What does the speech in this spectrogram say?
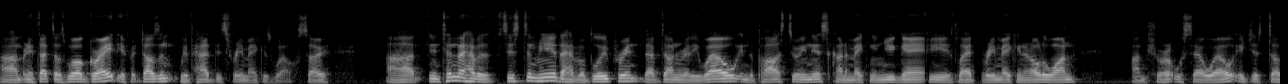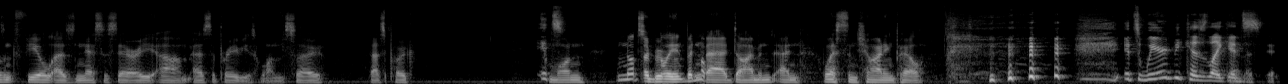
Um, and if that does well, great. If it doesn't, we've had this remake as well. So uh, Nintendo have a system here. They have a blueprint. They've done really well in the past doing this, kind of making a new game a few years later, remaking an older one. I'm sure it will sell well. It just doesn't feel as necessary um, as the previous one. So that's Pokemon. It's... Not so brilliant, but not bad. Diamond and less than Shining Pearl. it's weird because like yeah, it's it.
